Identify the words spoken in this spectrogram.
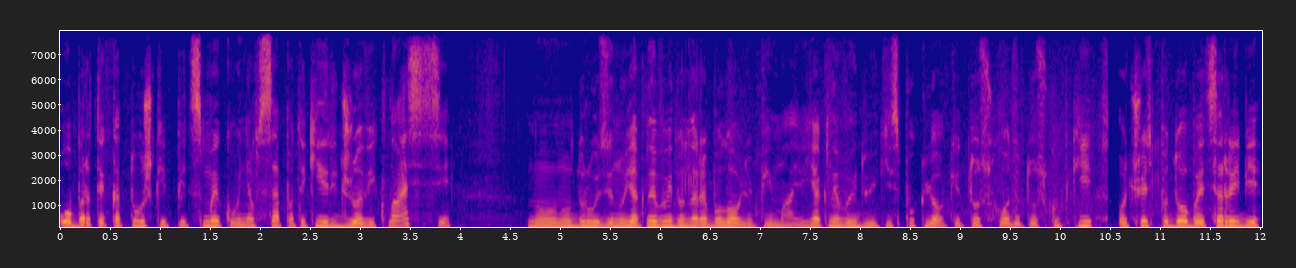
оберти катушки, підсмикування, все по такій ріджовій класіці. Ну, ну, друзі, ну як не вийду на риболовлю піймаю, як не вийду якісь покльовки, то сходи, то скупки. От щось подобається рибі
